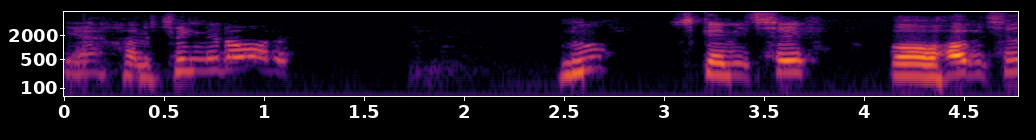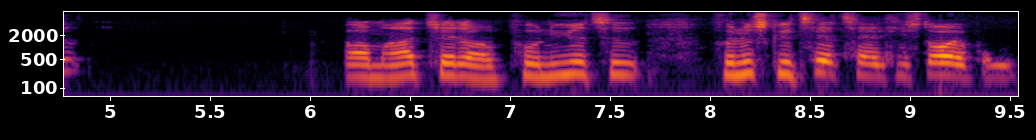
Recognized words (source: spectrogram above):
Ja, har du tænkt lidt over det? Nu skal vi til at hoppe i tid, og meget tættere på nyere tid, for nu skal vi til at tale historiebrug.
